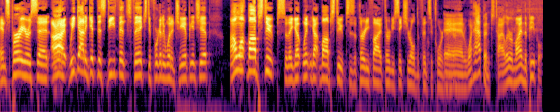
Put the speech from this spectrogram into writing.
And Spurrier has said, all right, we got to get this defense fixed if we're going to win a championship. I want Bob Stoops. So they got went and got Bob Stoops as a 35, 36 year old defensive coordinator. And what happened, Tyler? Remind the people.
